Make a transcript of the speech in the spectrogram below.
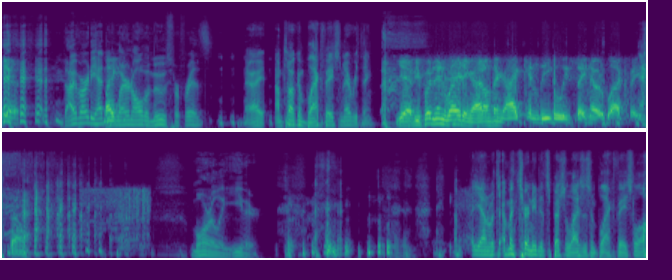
I've already had Mike- to learn all the moves for Fritz. All right, I'm talking blackface and everything. Yeah, if you put it in writing, I don't think I can legally say no to blackface. So Morally, either. yeah, I'm, I'm an attorney that specializes in blackface law.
